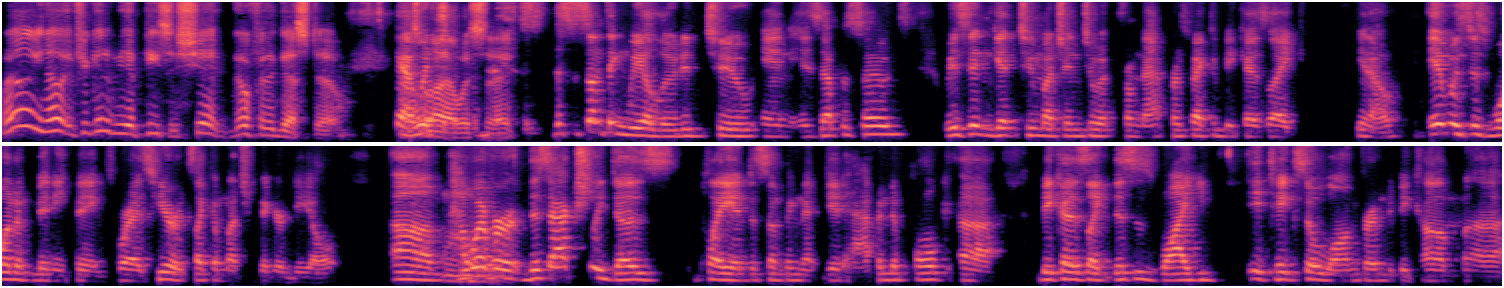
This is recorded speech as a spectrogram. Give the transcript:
Well, you know, if you're going to be a piece of shit, go for the gusto. Yeah, That's which what I always say. This, is- something we alluded to in his episodes. We just didn't get too much into it from that perspective because, like, you know, it was just one of many things. Whereas here, it's like a much bigger deal. Um, Mhm. However, this actually does play into something that did happen to Polk uh, because, like, this is why he it takes so long for him to become uh,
